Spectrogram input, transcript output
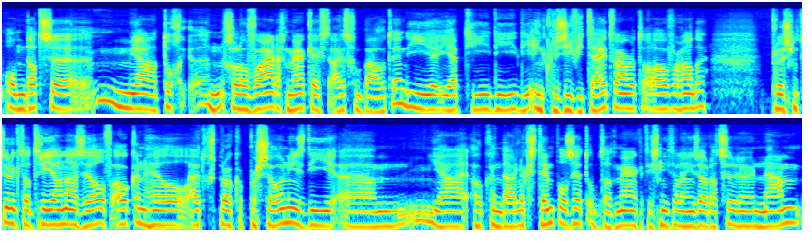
Omdat ze mm, ja, toch een geloofwaardig merk heeft uitgebouwd. Hè. Die, je hebt die, die, die inclusiviteit waar we het al over hadden. Plus natuurlijk dat Rihanna zelf ook een heel uitgesproken persoon is die um, ja, ook een duidelijk stempel zet op dat merk. Het is niet alleen zo dat ze haar naam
